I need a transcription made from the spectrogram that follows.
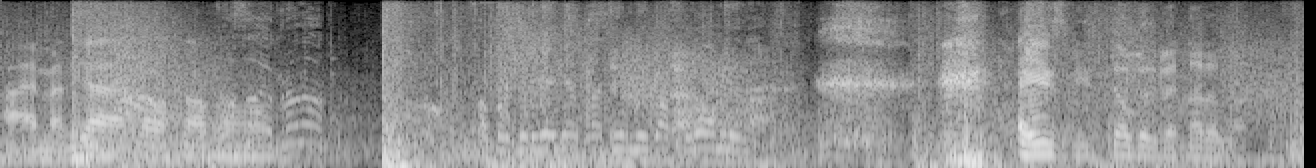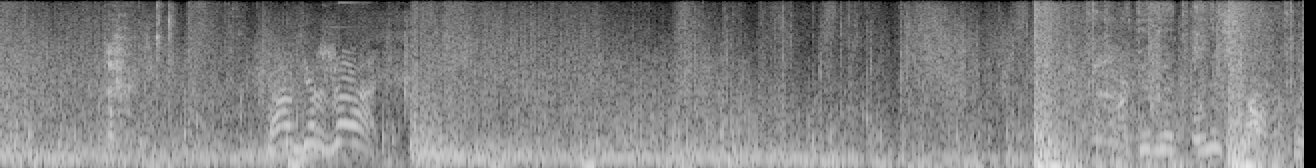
Nej men jävlar vad snabb han var. Сопротивление противника сломлено! Ace means double, but not Там держать! Противник уничтожен!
